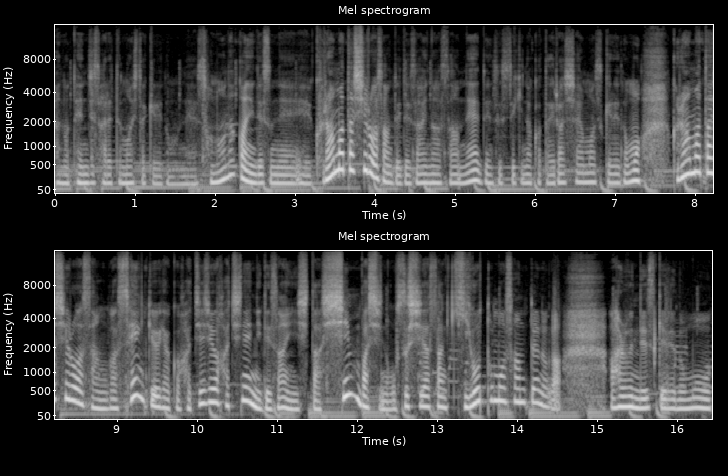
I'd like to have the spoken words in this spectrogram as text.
あの展示されてましたけれどもねその中にですね、倉俣史郎さんというデザイナーさんね伝説的な方いらっしゃいますけれども倉俣史郎さんが1988年にデザインした新橋のお寿司屋さん清友さんというのがあるんですけれども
